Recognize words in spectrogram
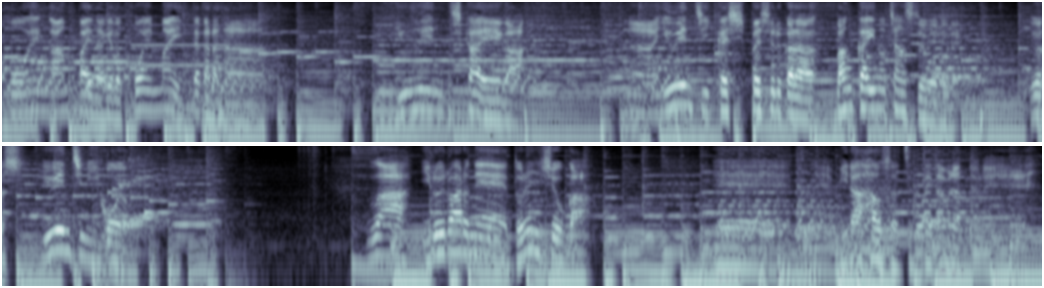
ーん。公園が安牌だけど公園前行ったからな。遊園地か映画。遊園地一回失敗してるから挽回のチャンスということで。よし、遊園地に行こうよ。うわーいろいろあるね。どれにしようか。えーとねミラーハウスは絶対ダメなんだよね。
